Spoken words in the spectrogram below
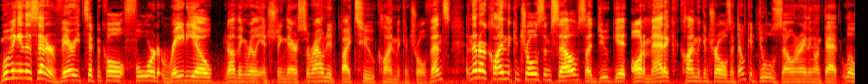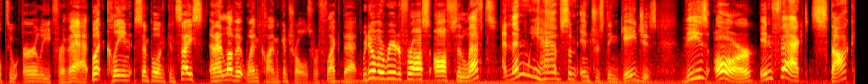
Moving into the center, very typical Ford radio, nothing really interesting there, surrounded by two climate control vents. And then our climate controls themselves, I do get automatic climate controls. I don't get dual zone or anything like that, a little too early for that, but clean, simple, and concise. And I love it when climate controls reflect that. We do have a rear defrost off to the left, and then we have some interesting gauges. These are, in fact, stock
